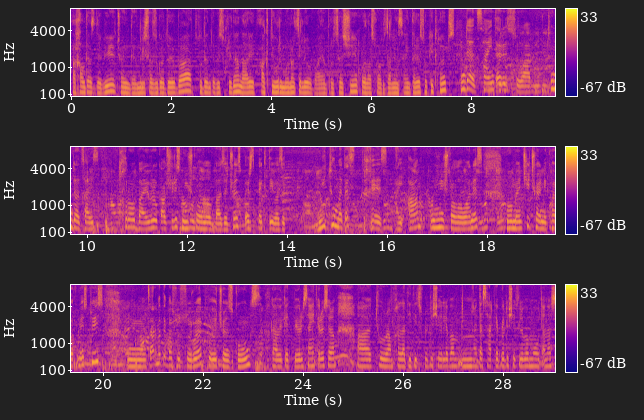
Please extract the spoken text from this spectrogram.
ახალგაზრდები, ჩვენი დევნილი საზოგადოება, სტუდენტების მხრიდან არის აქტიური მონაწილეობა აი ამ პროცესში, ყველას ვამბობ ძალიან საინტერესო კითხვებს. თუნდაც საინტერესოა, თუნდაც აი ეს თხრობა ევროკავშირის მნიშვნელობაზე, ჩვენს პერსპექტივაზე, მით უმეტეს დღეს. აი ამ უნიშნულოვანეს მომენტში ჩვენი ქვეყნისთვის. წარმატებას უსურვებ ჩვენს გუნდს. გავიგეთ ბევრი საინტერესო რომ თუ რამხელა დიდი წვლილი შეიძლება და სარგებელი შეიძლება მოუტანოს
